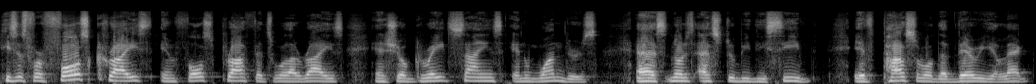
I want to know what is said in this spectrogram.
He says, For false Christs and false prophets will arise and show great signs and wonders, as notice as to be deceived, if possible, the very elect.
